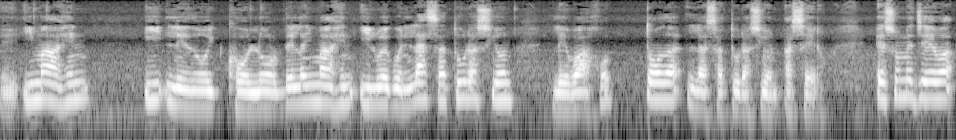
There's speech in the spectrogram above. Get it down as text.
eh, imagen y le doy color de la imagen y luego en la saturación le bajo toda la saturación a cero eso me lleva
